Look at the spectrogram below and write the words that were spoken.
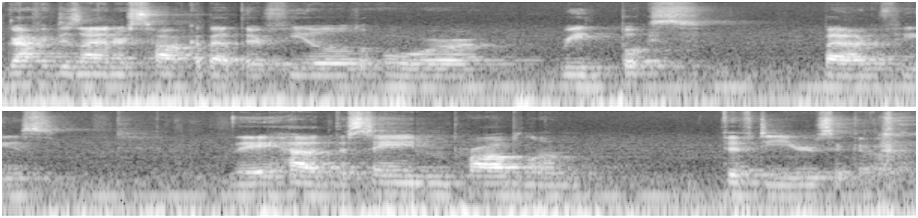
graphic designers talk about their field or read books, biographies, they had the same problem 50 years ago.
